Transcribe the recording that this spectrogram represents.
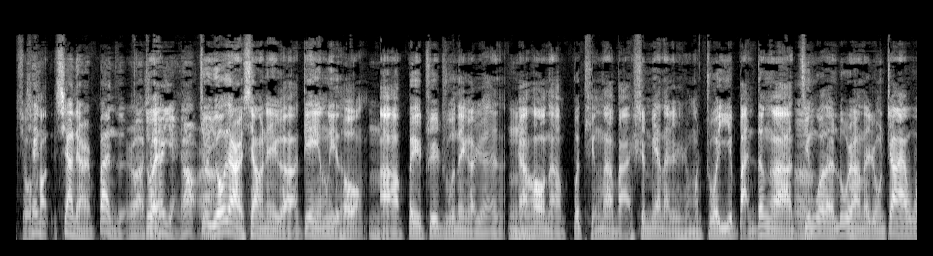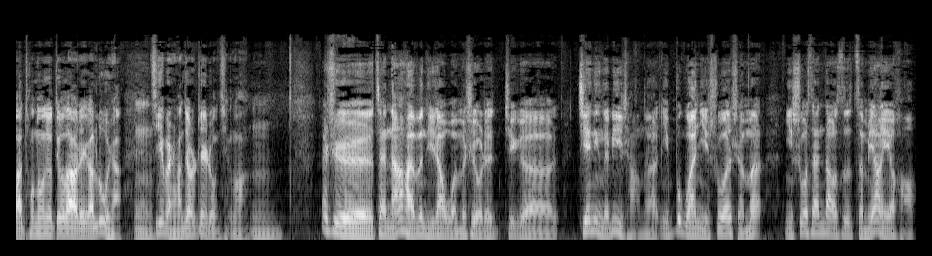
就好，下点绊子是吧？对下点眼药，就有点像那个电影里头、嗯。啊，被追逐那个人，嗯。然后呢，不停的把身边的这什么桌椅板凳啊，嗯。经过的路上的这种障碍物啊，通通就丢到这个路上，嗯。基本上就是这种情况。嗯，但是在南海问题上，我们是有着这个坚定的立场呢。你不管你说什么，你说三道四，怎么样也好，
